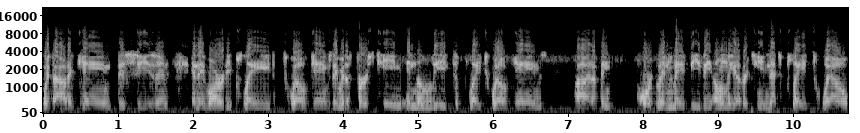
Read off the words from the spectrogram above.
without a game this season, and they've already played 12 games. They were the first team in the league to play 12 games, uh, and I think Portland may be the only other team that's played 12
